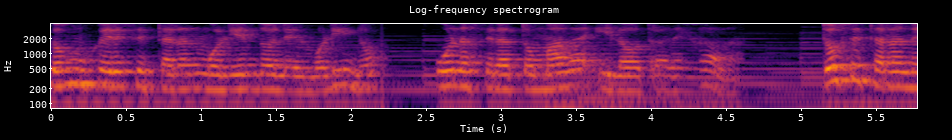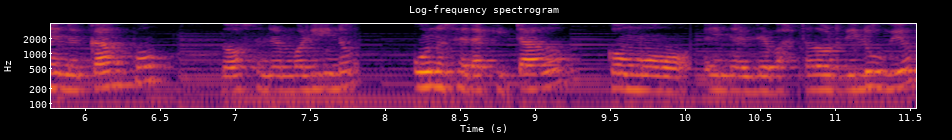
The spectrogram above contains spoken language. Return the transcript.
dos mujeres estarán moliendo en el molino, una será tomada y la otra dejada. Dos estarán en el campo, dos en el molino, uno será quitado, como en el devastador diluvio,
